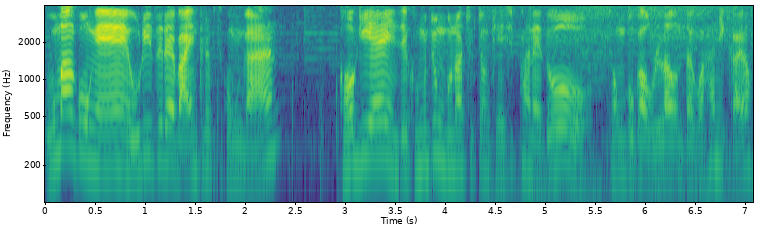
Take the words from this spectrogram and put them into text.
우마공에 우리들의 마인크래프트 공간 거기에 이제 궁중문화축전 게시판에도 정보가 올라온다고 하니까요.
